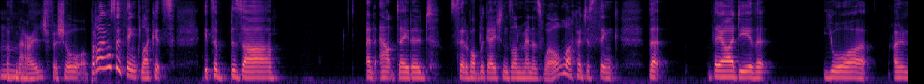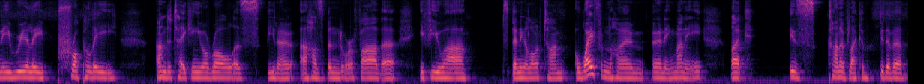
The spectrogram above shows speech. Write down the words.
mm. of marriage for sure. But I also think like it's it's a bizarre and outdated set of obligations on men as well. Like I just think that the idea that you're only really properly undertaking your role as, you know, a husband or a father if you are spending a lot of time away from the home earning money, like is kind of like a bit of a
